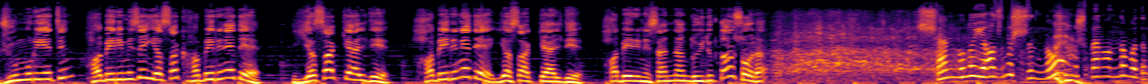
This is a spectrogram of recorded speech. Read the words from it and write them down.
Cumhuriyet'in haberimize yasak haberine de yasak geldi. Haberine de yasak geldi. Haberini senden duyduktan sonra Sen bunu yazmışsın ne olmuş ben anlamadım.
